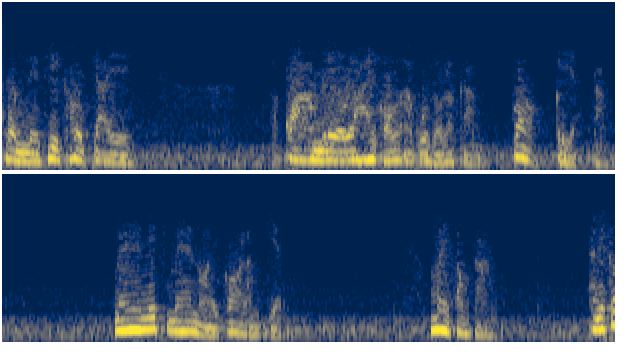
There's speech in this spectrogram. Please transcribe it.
คนเนี่ยที่เข้าใจความเลวร้ายของอกุศลกรรม ก็เกลียดกรรมแม้นิดแม้หน่อยก็รังเกียจไม่ต้องการ อันนี้ก็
